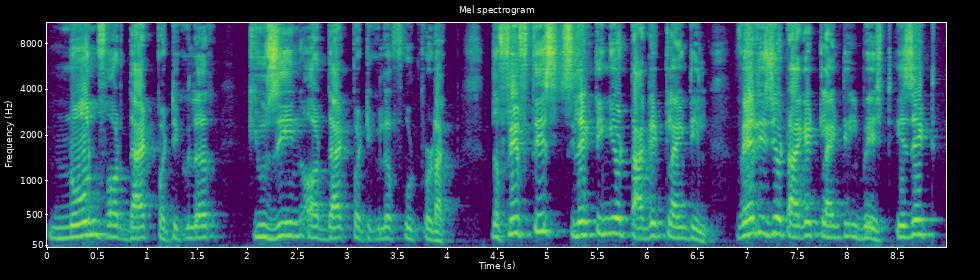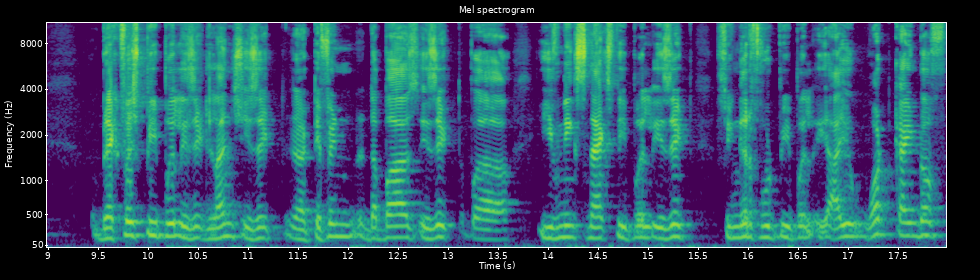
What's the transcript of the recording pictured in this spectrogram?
known for that particular cuisine or that particular food product. The fifth is selecting your target clientele. Where is your target clientele based? Is it breakfast people? Is it lunch? Is it uh, tiffin dabbas? Is it uh, evening snacks people? Is it finger food people? Are you what kind of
